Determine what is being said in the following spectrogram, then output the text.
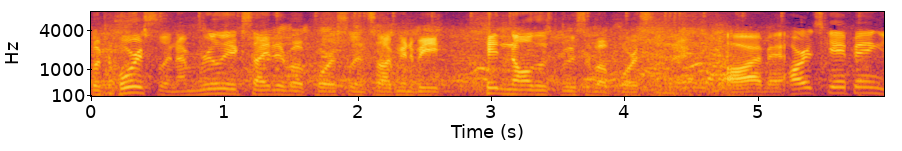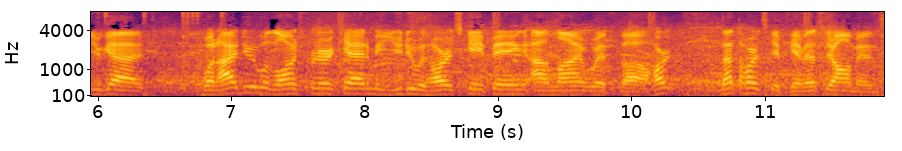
But porcelain, I'm really excited about porcelain, so I'm going to be hitting all those booths about porcelain there. All right, man. Hardscaping, you got what I do with Lawntrepreneur Academy, you do with Hardscaping online with uh, Heart, not the Hardscape Academy, that's the Almonds.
